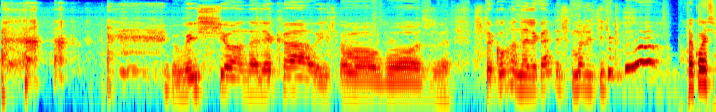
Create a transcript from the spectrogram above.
Ви що, налякались? О боже. З такого налякатись може тільки. Так ось.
